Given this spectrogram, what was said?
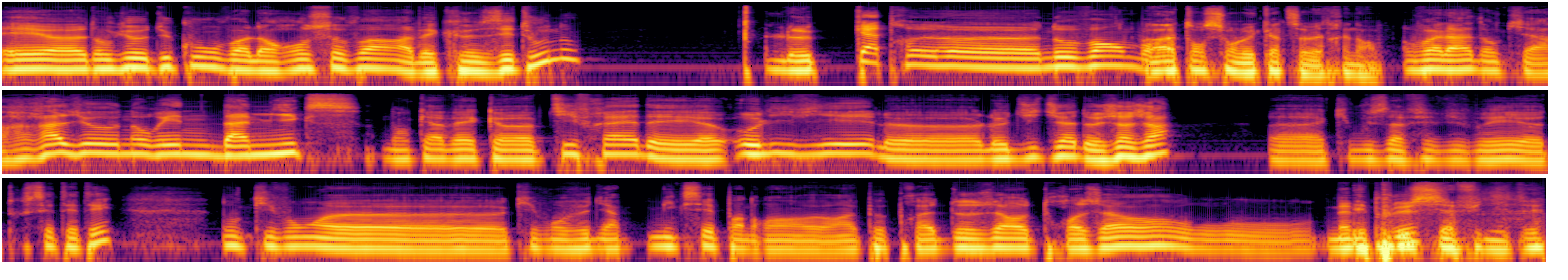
Et euh, donc, euh, du coup, on va leur recevoir avec euh, Zetoun. Le 4 euh, novembre, Ah, attention, le 4, ça va être énorme. voilà, donc il y a Radio Norine d'Amix, donc avec euh, Petit Fred et euh, Olivier, le, le DJ de Jaja, euh, qui vous a fait vibrer euh, tout cet été. Donc ils vont, euh, qui vont venir mixer pendant euh, à peu près 2 heures, 3 heures ou même Et plus, plus. si affinité.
